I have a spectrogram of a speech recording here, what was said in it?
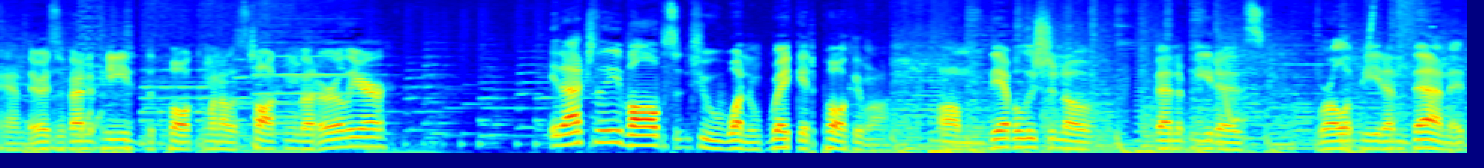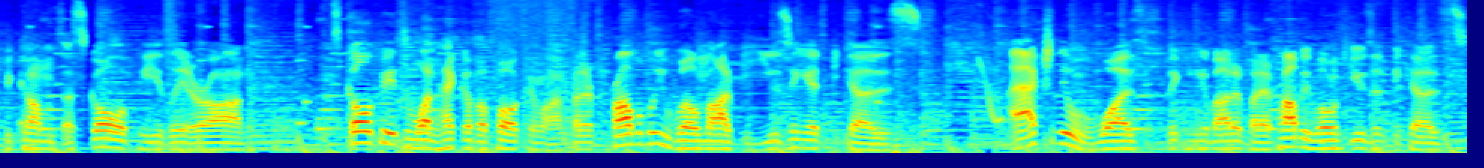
And there's a Venipede, the Pokemon I was talking about earlier. It actually evolves into one wicked Pokemon. Um, the evolution of Venipede is Whirlipede, and then it becomes a Scolipede later on. Scolipede's one heck of a Pokemon, but I probably will not be using it because I actually was thinking about it, but I probably won't use it because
